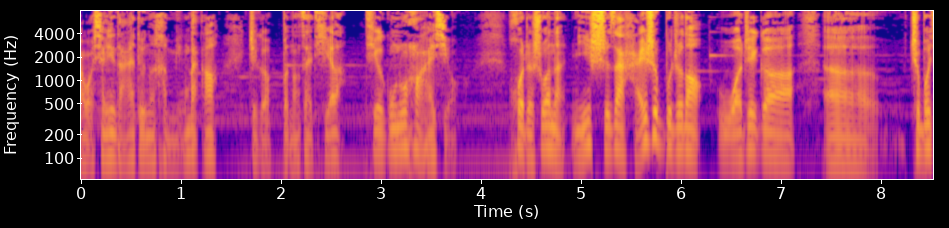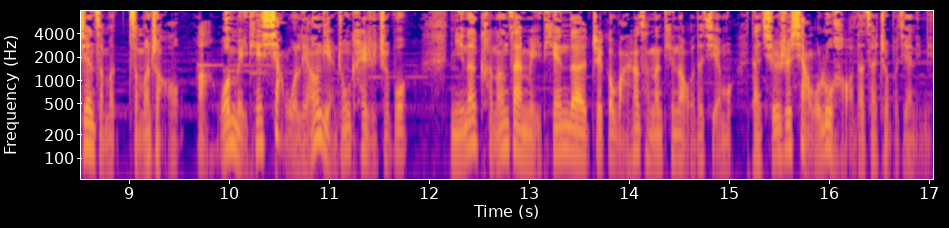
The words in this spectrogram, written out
我相信大家都能很明白啊，这个不能再提了，提个公众号还行，或者说呢，您实在还是不知道我这个呃直播间怎么怎么找啊，我每天下午两点钟开始直播，你呢可能在每天的这个晚上才能听到我的节目，但其实是下午录好的在直播间里面。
